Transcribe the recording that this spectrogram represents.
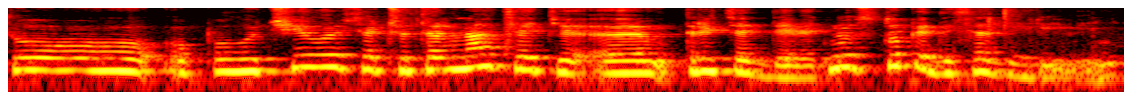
то получилося 14,39, ну 150 гривень.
